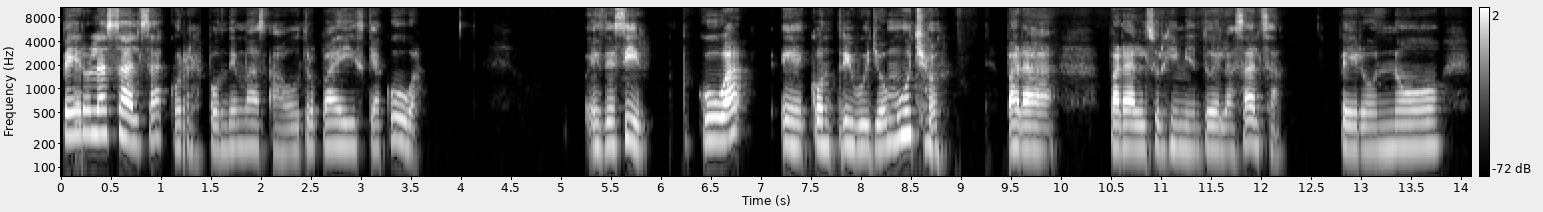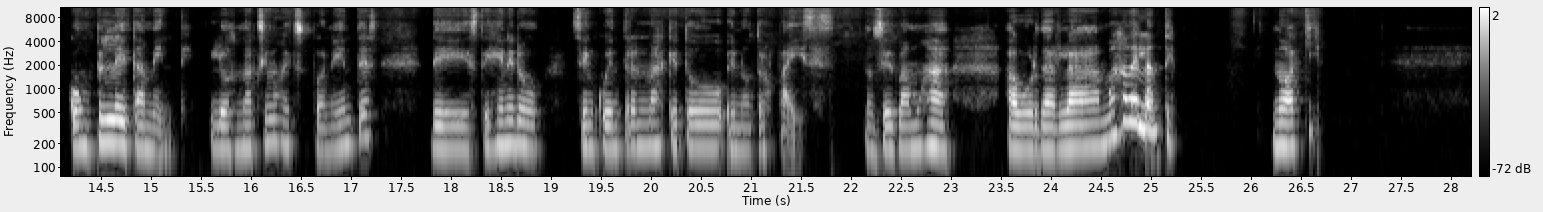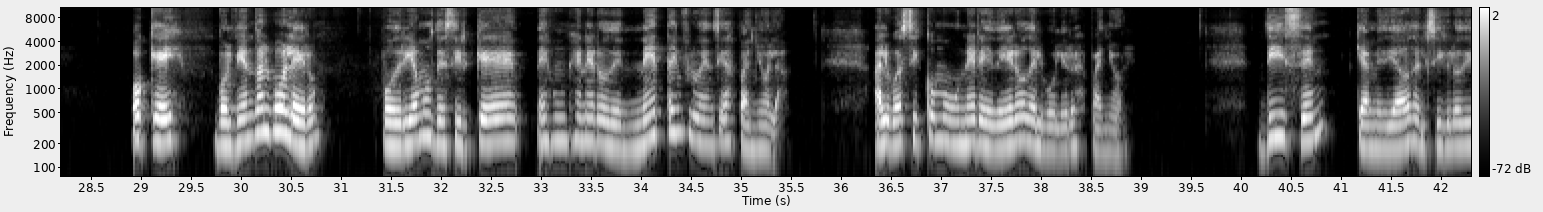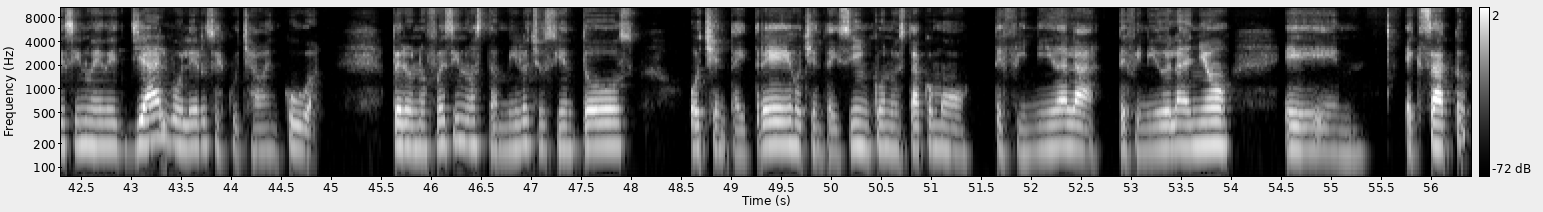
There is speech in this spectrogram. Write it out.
Pero la salsa corresponde más a otro país que a Cuba. Es decir, Cuba eh, contribuyó mucho para para el surgimiento de la salsa, pero no completamente. Los máximos exponentes de este género se encuentran más que todo en otros países. Entonces vamos a abordarla más adelante, no aquí. Ok, volviendo al bolero, podríamos decir que es un género de neta influencia española, algo así como un heredero del bolero español. Dicen que a mediados del siglo XIX ya el bolero se escuchaba en Cuba, pero no fue sino hasta 1883, 85, no está como definida la, definido el año em, exacto,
